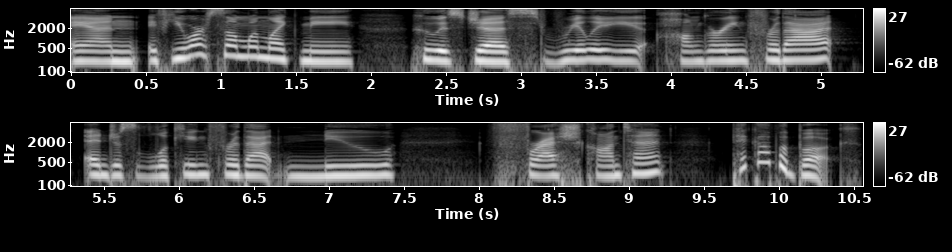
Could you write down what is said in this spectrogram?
And if you are someone like me who is just really hungering for that and just looking for that new, fresh content, pick up a book.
